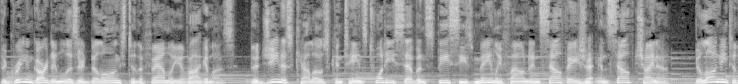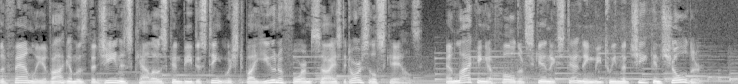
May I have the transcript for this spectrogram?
The green garden lizard belongs to the family of Agamas. The genus Calotes contains 27 species mainly found in South Asia and South China. Belonging to the family of Agamas the genus Calotes can be distinguished by uniform-sized dorsal scales and lacking a fold of skin extending between the cheek and shoulder.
